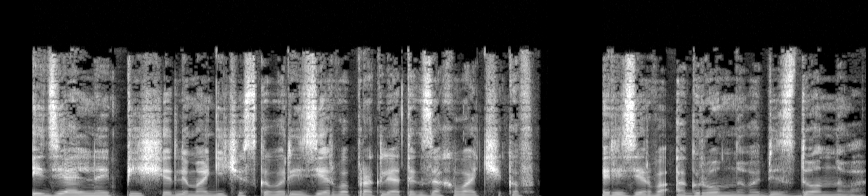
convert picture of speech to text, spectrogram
— идеальная пища для магического резерва проклятых захватчиков, резерва огромного, бездонного.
